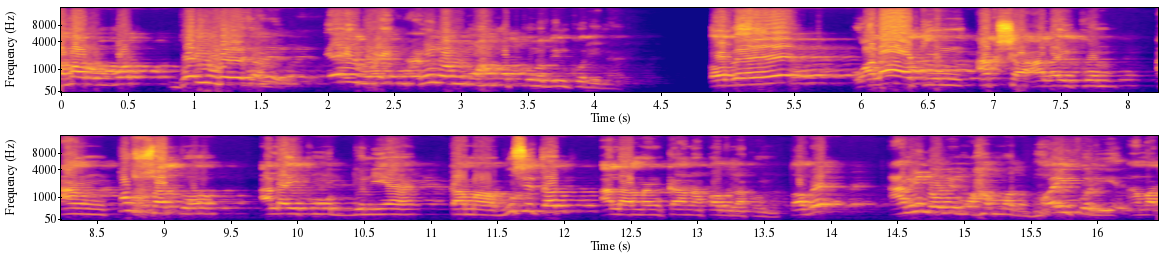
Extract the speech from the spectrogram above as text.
আমার উম্মত গরিব হয়ে যাবে। এই ভয় আমি নবী মোহাম্মদ কোনোদিন করি না। তবে ওয়ালাকিন আকশা আলাইকুম আং তুফসাতু আলাইকুম দুনিয়া কামা বুসিতাত আলা মান কানা তবে আমি নবী মোহাম্মদ ভয় করি আমার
